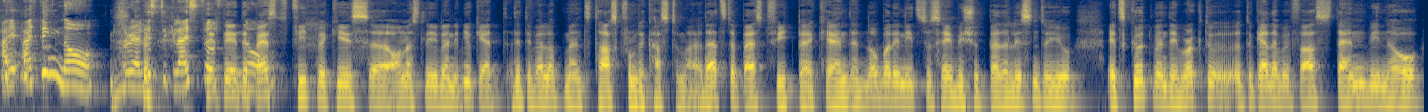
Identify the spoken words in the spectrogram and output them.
I, I, think no. Realistically, I still the, the, the no. best feedback is uh, honestly when you get the development task from the customer. That's the best feedback, and, and nobody needs to say we should better listen to you. It's good when they work to, uh, together with us. Then we know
